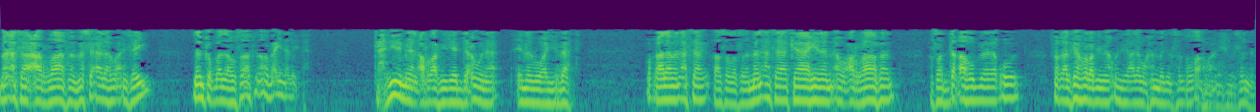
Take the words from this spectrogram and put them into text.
من أتى عرافا فسأله عن شيء لم تقبل له صلاة أربعين ليلة. تحذير من العرافين يدعون علم المغيبات. وقال من أتى قال صلى الله عليه وسلم من أتى كاهنا أو عرافا فصدقه بما يقول فقد كفر بما أنزل على محمد صلى الله عليه وسلم.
